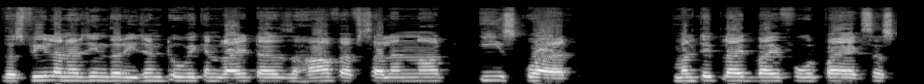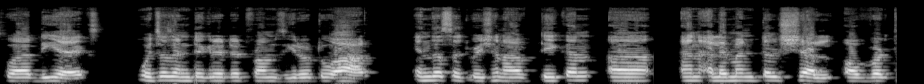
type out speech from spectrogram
this field energy in the region 2 we can write as half epsilon naught E square multiplied by 4 pi x square dx which is integrated from 0 to r. In this situation I have taken a an elemental shell of width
